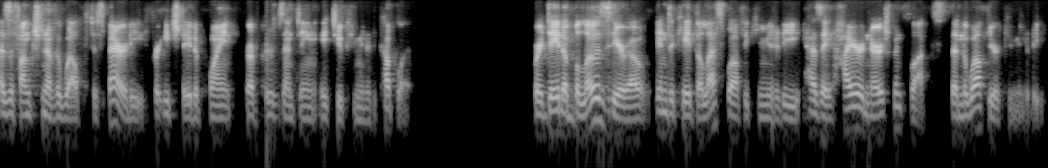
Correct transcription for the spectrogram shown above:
as a function of the wealth disparity for each data point representing a two community couplet. Where data below zero indicate the less wealthy community has a higher nourishment flux than the wealthier community.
